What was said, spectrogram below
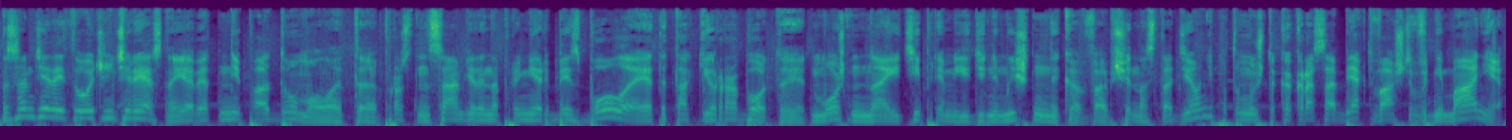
На самом деле это очень интересно, я об этом не подумал. Это просто на самом деле, например, бейсбола, это так и работает. Можно найти прям единомышленников вообще на стадионе, потому что как раз объект вашего внимания,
